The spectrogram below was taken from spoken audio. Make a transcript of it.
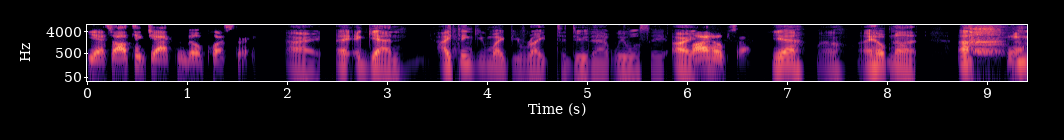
yeah, so I'll take Jacksonville plus three. All right. A- again, I think you might be right to do that. We will see. All right. I hope so. Yeah. Well, I hope not. Uh, Yeah.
